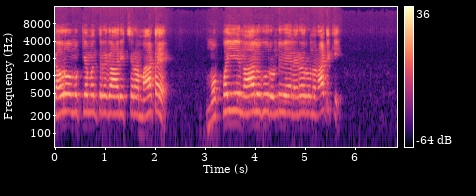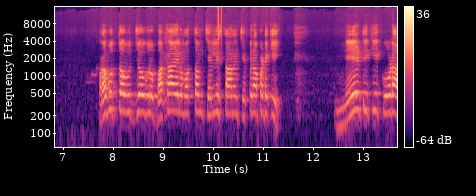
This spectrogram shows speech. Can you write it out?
గౌరవ ముఖ్యమంత్రి గారు ఇచ్చిన మాటే ముప్పై నాలుగు రెండు వేల ఇరవై రెండు నాటికి ప్రభుత్వ ఉద్యోగులు బకాయిలు మొత్తం చెల్లిస్తానని చెప్పినప్పటికీ నేటికి కూడా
